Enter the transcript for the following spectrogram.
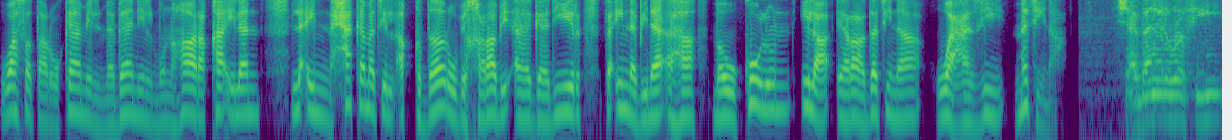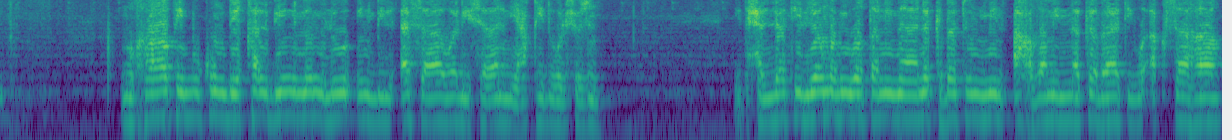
وسط ركام المباني المنهارة قائلا لئن حكمت الأقدار بخراب آجادير فإن بناءها موكول إلى إرادتنا وعزيمتنا. شعبان الوفي نخاطبكم بقلب مملوء بالأسى ولسان يعقده الحزن. إذ حلت اليوم بوطننا نكبة من أعظم النكبات وأقساها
